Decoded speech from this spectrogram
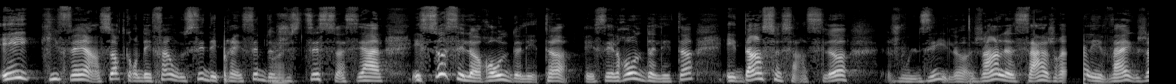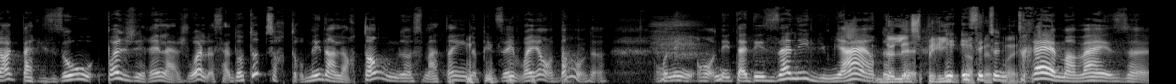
et qui fait en sorte qu'on défend aussi des principes de justice sociale. Et ça, c'est le rôle de l'État. Et c'est le rôle de l'État. Et dans ce sens-là, je vous le dis, là, Jean Lesage, Lévesque, Jacques Parizeau, Paul Gérin joie, là, ça doit tout se retourner dans leur tombe là, ce matin, là, puis dire, voyons donc, là, on est, on est à des années-lumière de, l'esprit. Et, c'est une très mauvaise euh,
